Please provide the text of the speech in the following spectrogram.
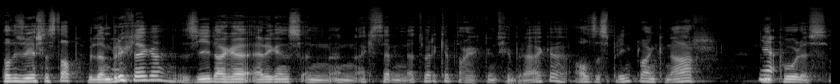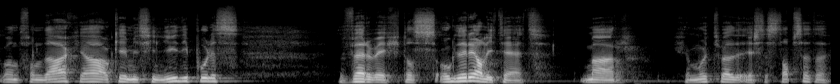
dat is de eerste stap. Wil je een brug leggen? Zie dat je ergens een, een extern netwerk hebt dat je kunt gebruiken als de springplank naar die Ja. polis. Want vandaag, ja, oké, misschien liggen die polis ver weg. Dat is ook de realiteit. Maar je moet wel de eerste stap zetten.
